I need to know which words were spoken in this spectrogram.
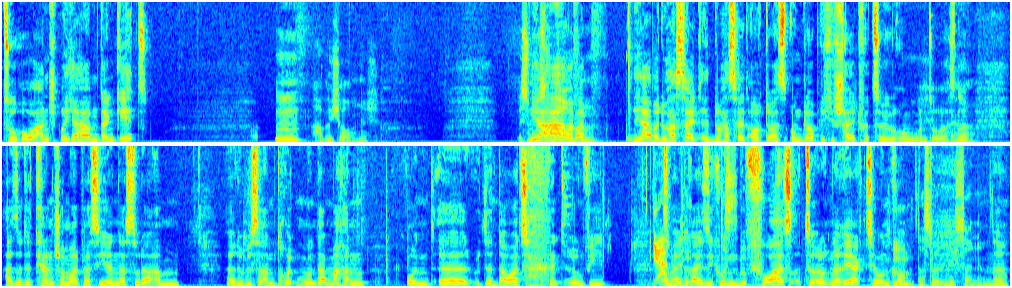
zu hohe Ansprüche haben, dann geht's. Mhm. Habe ich auch nicht. Es muss ja, laufen. Aber, ja, aber du hast halt, du hast halt auch, du hast unglaubliche Schaltverzögerungen und sowas, ja. ne? Also das kann schon mal passieren, dass du da am, äh, du bist da am Drücken und am Machen und äh, dann dauert es halt irgendwie ja, zwei, drei Sekunden, bevor es zu irgendeiner Reaktion hm, kommt. Das sollte nicht sein, ne? ne?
